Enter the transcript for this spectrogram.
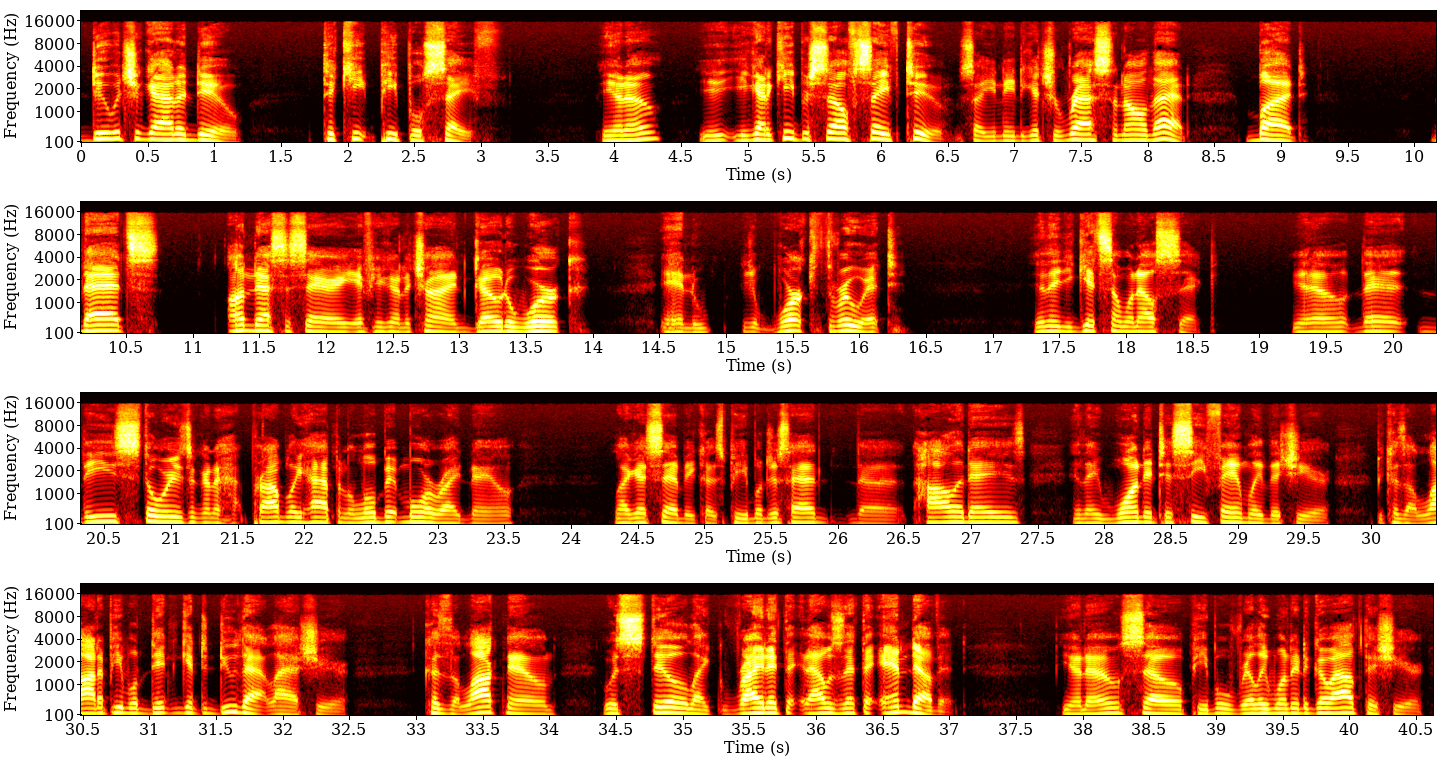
do what you got to do to keep people safe. You know, you, you got to keep yourself safe too. So you need to get your rest and all that. But that's unnecessary if you're going to try and go to work and work through it and then you get someone else sick. You know, these stories are going to ha- probably happen a little bit more right now. Like I said, because people just had the holidays and they wanted to see family this year because a lot of people didn't get to do that last year because the lockdown was still like right at the that was at the end of it you know? So people really wanted to go out this year.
